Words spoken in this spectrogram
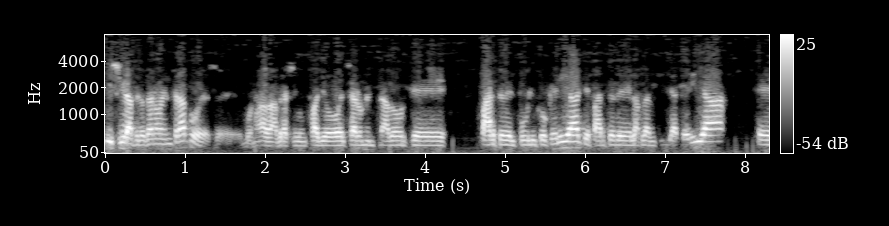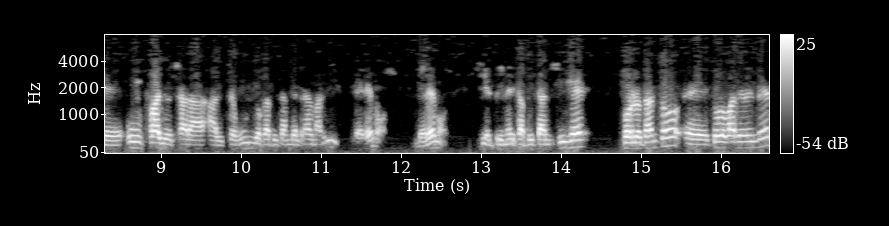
y si la pelota no entra, pues eh, bueno, habrá sido un fallo echar a un entrenador que parte del público quería, que parte de la plantilla quería, eh, un fallo echar al segundo capitán del Real Madrid, veremos, veremos si el primer capitán sigue, por lo tanto, eh, todo va a depender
